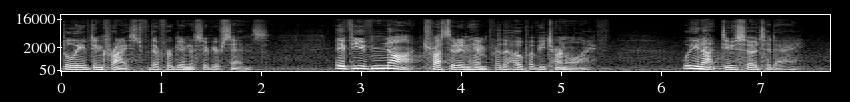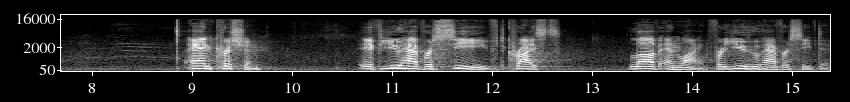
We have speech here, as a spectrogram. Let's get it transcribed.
believed in Christ for the forgiveness of your sins, if you've not trusted in him for the hope of eternal life, will you not do so today? And, Christian, if you have received Christ's love, and light for you who have received it.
